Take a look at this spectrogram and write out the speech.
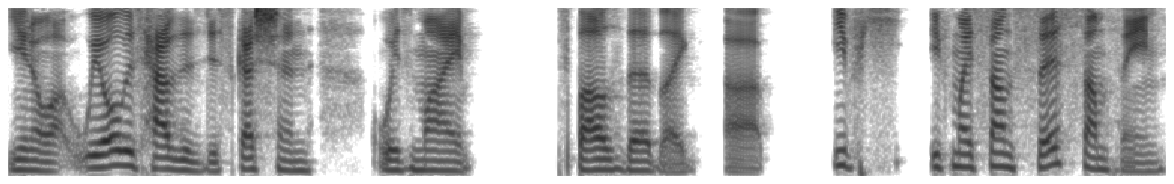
you know we always have this discussion with my spouse that like uh, if he, if my son says something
